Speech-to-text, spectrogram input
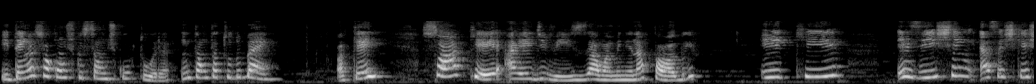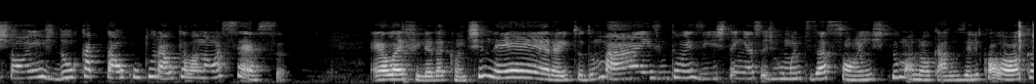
e tem a sua construção de cultura. Então tá tudo bem, ok? Só que a Edviges é uma menina pobre e que existem essas questões do capital cultural que ela não acessa. Ela é filha da cantineira e tudo mais, então existem essas romantizações que o Manuel Carlos ele coloca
